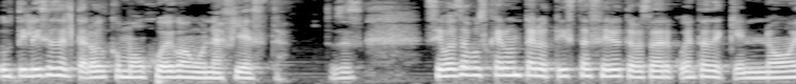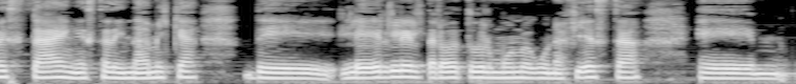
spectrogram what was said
utilices el tarot como un juego en una fiesta. Entonces, si vas a buscar un tarotista serio, te vas a dar cuenta de que no está en esta dinámica de leerle el tarot a todo el mundo en una fiesta, em,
